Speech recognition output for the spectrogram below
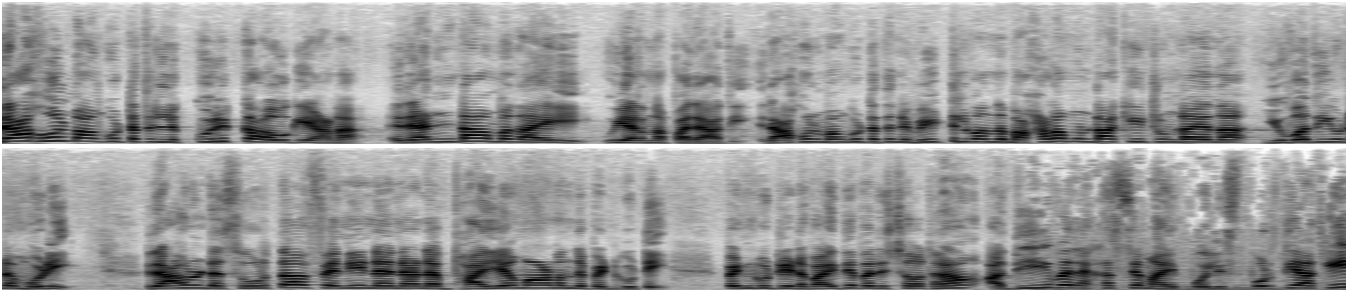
രാഹുൽ മാങ്കൂട്ടത്തിന് കുരുക്കാവുകയാണ് രണ്ടാമതായി ഉയർന്ന പരാതി. രാഹുൽ മാങ്കൂട്ടത്തിന്റെ വീട്ടിൽ വന്ന് ബഹളമുണ്ടാക്കിയിട്ടുണ്ട് എന്ന യുവതിയുടെ മൊഴി. രാഹുലിന്റെ സുഹൃത്ത് ഫെനീനാണ് ഭയമാണെന്ന് പെൺകുട്ടി. പെൺകുട്ടിയുടെ വൈദ്യപരിശോധന അതീവ രഹസ്യമായി പോലീസ് പൂർത്തിയാക്കി.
